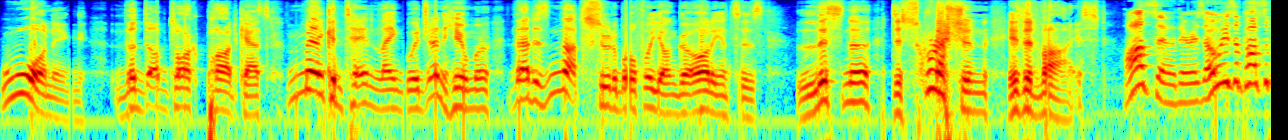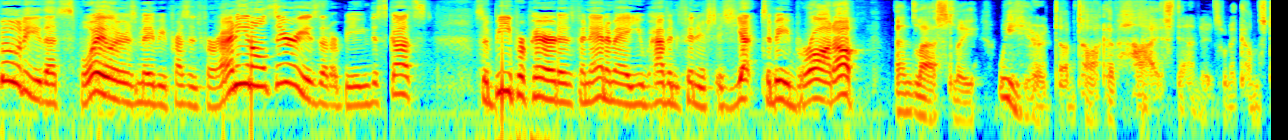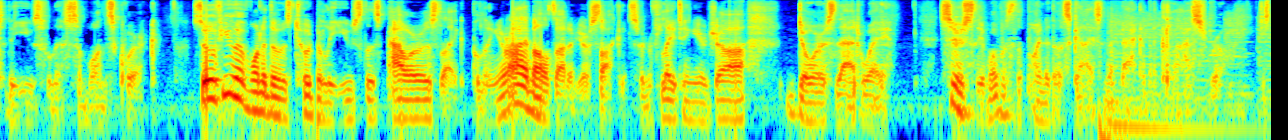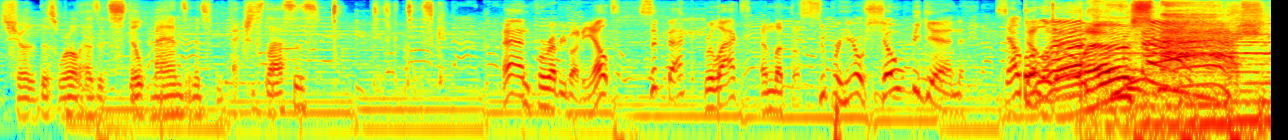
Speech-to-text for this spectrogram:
Warning! The Dub Talk podcast may contain language and humor that is not suitable for younger audiences. Listener discretion is advised. Also, there is always a possibility that spoilers may be present for any and all series that are being discussed. So be prepared if an anime you haven't finished is yet to be brought up. And lastly, we here at Dub Talk have high standards when it comes to the usefulness of one's quirk. So if you have one of those totally useless powers, like pulling your eyeballs out of your sockets or inflating your jaw, doors that way. Seriously, what was the point of those guys in the back of the classroom? Just to show that this world has its stilt mans and its infectious lasses? Tisk tisk. And for everybody else, sit back, relax, and let the superhero show begin. Delaware Where smash!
